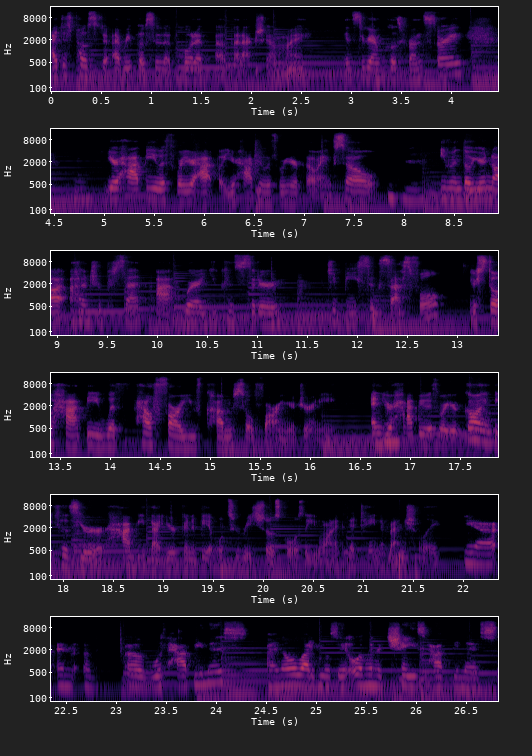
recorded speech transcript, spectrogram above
I just posted, I reposted a quote about that actually on my Instagram close friend story. You're happy with where you're at, but you're happy with where you're going. So Mhm. even though you're not 100% at where you consider to be successful, you're still happy with how far you've come so far in your journey. And you're happy with where you're going because you're happy that you're going to be able to reach those goals that you want to attain eventually. Yeah, and uh, uh, with happiness, I know a lot of people say, "Oh, I'm going to chase happiness.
